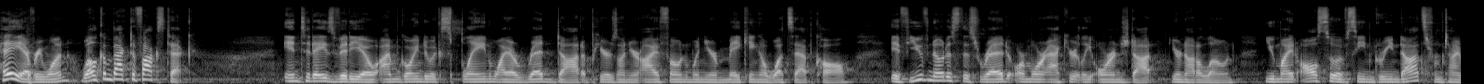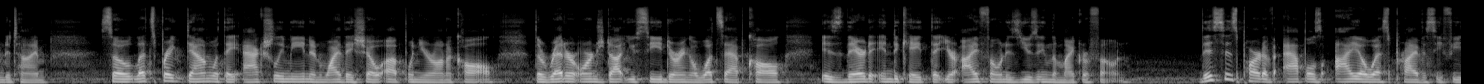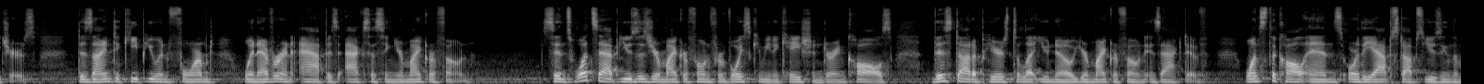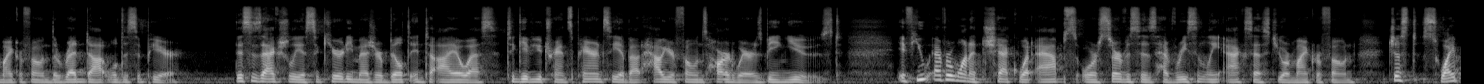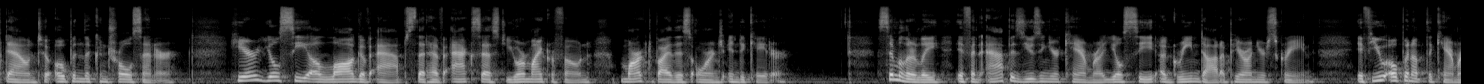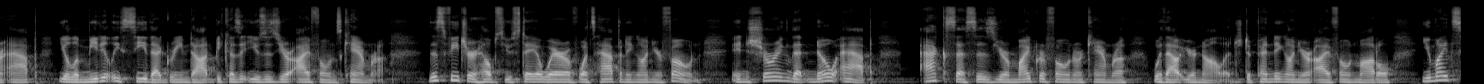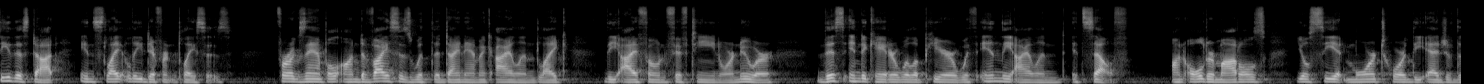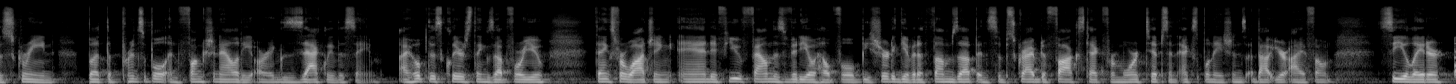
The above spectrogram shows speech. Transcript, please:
Hey everyone, welcome back to Foxtecc. In today's video, I'm going to explain why a red dot appears on your iPhone when you're making a WhatsApp call. If you've noticed this red, or more accurately orange dot, you're not alone. You might also have seen green dots from time to time. So let's break down what they actually mean and why they show up when you're on a call. The red or orange dot you see during a WhatsApp call is there to indicate that your iPhone is using the microphone. This is part of Apple's iOS privacy features, designed to keep you informed whenever an app is accessing your microphone. Since WhatsApp uses your microphone for voice communication during calls, this dot appears to let you know your microphone is active. Once the call ends or the app stops using the microphone, the red dot will disappear. This is actually a security measure built into iOS to give you transparency about how your phone's hardware is being used. If you ever want to check what apps or services have recently accessed your microphone, just swipe down to open the Control Center. Here you'll see a log of apps that have accessed your microphone marked by this orange indicator. Similarly, if an app is using your camera, you'll see a green dot appear on your screen. If you open up the camera app, you'll immediately see that green dot because it uses your iPhone's camera. This feature helps you stay aware of what's happening on your phone, ensuring that no app accesses your microphone or camera without your knowledge. Depending on your iPhone model, you might see this dot in slightly different places. For example, on devices with the dynamic island like the iPhone 15 or newer, this indicator will appear within the island itself. On older models, you'll see it more toward the edge of the screen, but the principle and functionality are exactly the same. I hope this clears things up for you. Thanks for watching, and if you found this video helpful, be sure to give it a thumbs up and subscribe to Foxtecc for more tips and explanations about your iPhone. See you later.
